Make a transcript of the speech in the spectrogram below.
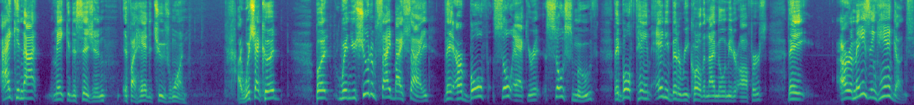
I cannot make a decision if I had to choose one. I wish I could, but when you shoot them side by side, they are both so accurate, so smooth. They both tame any bit of recoil the 9mm offers. They are amazing handguns.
